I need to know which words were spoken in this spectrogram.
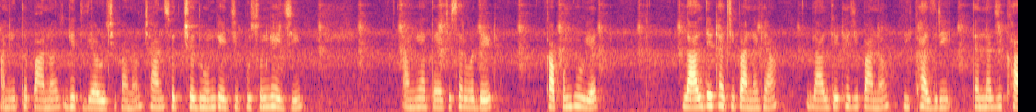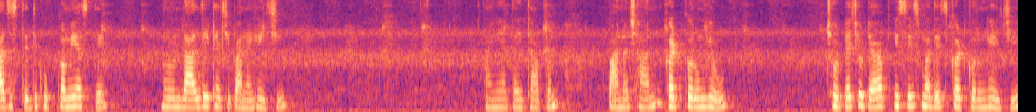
आणि इथं पानं घेतली अळूची पानं. छान स्वच्छ धुवून घ्यायची पुसून घ्यायची. आणि आता याचे सर्व देठ कापून घेऊयात. लाल देठाची पानं घ्या. लाल देठाची पानं ही खाजरी त्यांना जी खाज असते ती खूप कमी असते. म्हणून लाल देठाची पानं घ्यायची. आणि आता इथं आपण पानं छान कट करून घेऊ. छोट्या छोट्या पीसेसमध्येच कट करून घ्यायची.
